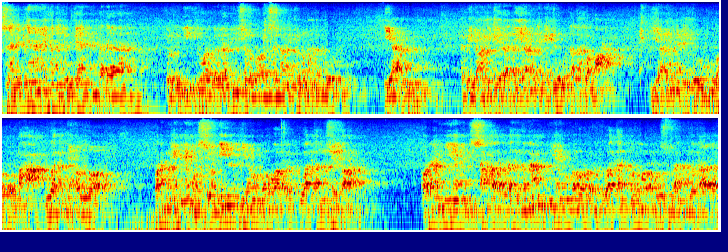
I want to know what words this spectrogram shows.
selanjutnya kita lanjutkan pada ini keluarga Nabi Shallallahu Alaihi Wasallam itu lemah lembut, diam. Tapi jangan dikira diamnya itu adalah lemah. Diamnya itu membawa maha kuatnya Allah. Orang yang emosional dia membawa kekuatan syaitan Orang yang sabar dan tenang dia membawa kekuatan Allah Subhanahu wa taala.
